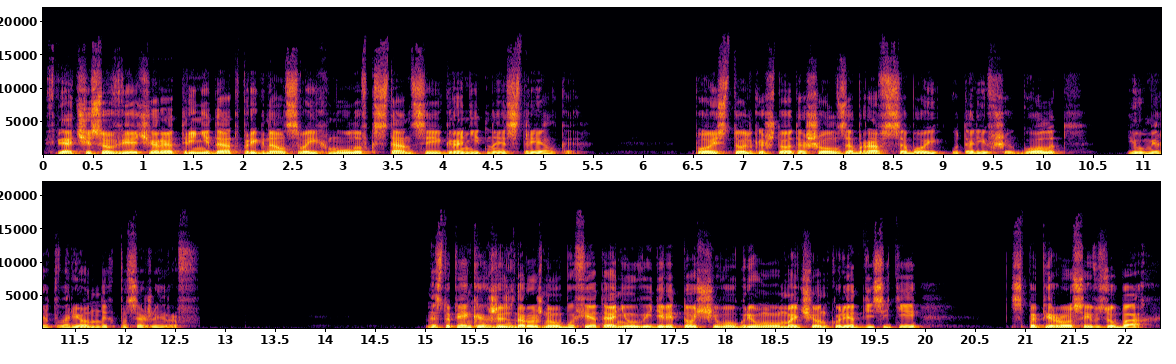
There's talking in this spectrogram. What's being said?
В пять часов вечера Тринидад пригнал своих мулов к станции «Гранитная стрелка». Поезд только что отошел, забрав с собой утоливших голод и умиротворенных пассажиров. На ступеньках железнодорожного буфета они увидели тощего угрюмого мальчонку лет десяти с папиросой в зубах.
